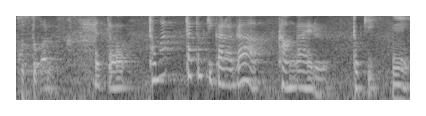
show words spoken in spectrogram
コツとかあるんですか？えっと止まった時からが考える時、うん。うん、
